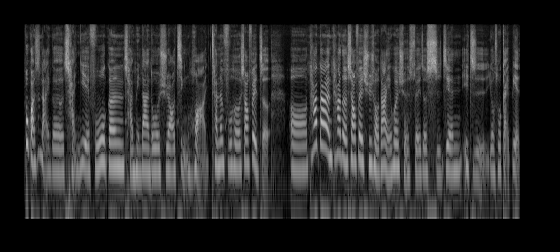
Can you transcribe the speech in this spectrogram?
不管是哪一个产业，服务跟产品，当然都会需要进化，才能符合消费者呃，它当然它的消费需求当然也会随随着时间一直有所改变，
